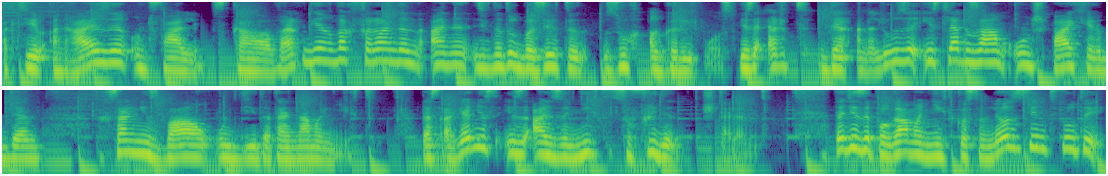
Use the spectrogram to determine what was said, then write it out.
Aktivanreiser und Fall Scavenger verwenden einen signaturbasierten Suchalgorithmus. Diese Art der Analyse ist langsam und speichert den Verzeichnisbaum und die Dateinamen nicht. Das Ergebnis ist also nicht zufriedenstellend. Da diese Programme nicht kostenlos sind, würde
